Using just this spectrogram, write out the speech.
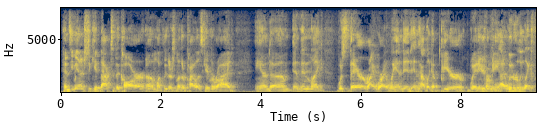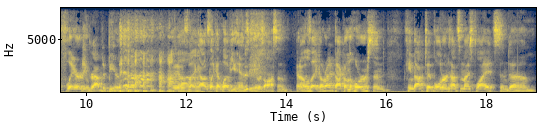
Hensie managed to get back to the car. Um, luckily, there's some other pilots gave him a ride. And um, and then like was there right where I landed and had like a beer waiting for me. I literally like flared and grabbed a beer, and it was like I was like I love you, Hensie. It was awesome, and I was like all right, back on the horse, and came back to Boulder and had some nice flights, and um, and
